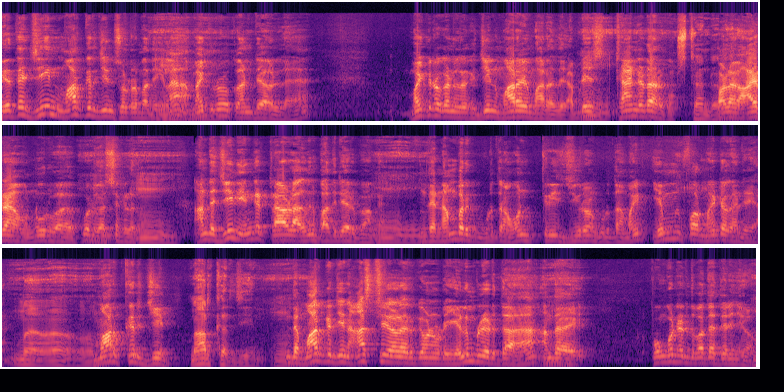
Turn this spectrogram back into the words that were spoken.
இதைத்தான் ஜீன் மார்க்கர் ஜீன் சொல்ற பாத்தீங்களா? மைக்ரோ கான்டாவில் மைக்ரோ இருக்க ஜீன் மாறவே மாறாது. அப்படியே ஸ்டாண்டர்டா இருக்கும். பல ஆயிரம் நூறு கோடி வருஷங்களுக்கு அந்த ஜீன் எங்க டிராவல் ஆகுதுன்னு பார்த்துட்டே இருப்பாங்க. இந்த நம்பருக்கு கொடுத்தான் ஒன் த்ரீ ஜீரோன்னு கொடுத்தா might M for mitochondria marker gene marker gene இந்த மார்க்கர் ஜீன் ஆஸ்திரேலியாவில் இருக்கவனுடைய எலும்புல எடுத்தா அந்த பொங்கோட்டை எடுத்து பார்த்தா தெரிஞ்சிடும்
